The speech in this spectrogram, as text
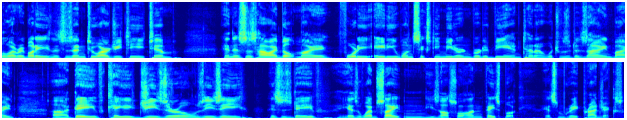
Hello everybody, this is N2RGT Tim and this is how I built my 40, 80, 160 meter inverted V antenna which was designed by uh, Dave KG0ZZ. This is Dave. He has a website and he's also on Facebook. He has some great projects.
